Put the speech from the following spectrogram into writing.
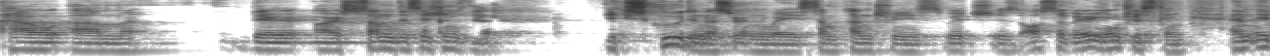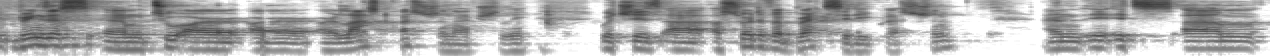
how um, there are some decisions that exclude in a certain way some countries, which is also very interesting. And it brings us um, to our, our, our, last question, actually, which is a, a sort of a Brexity question. And it, it's, um,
